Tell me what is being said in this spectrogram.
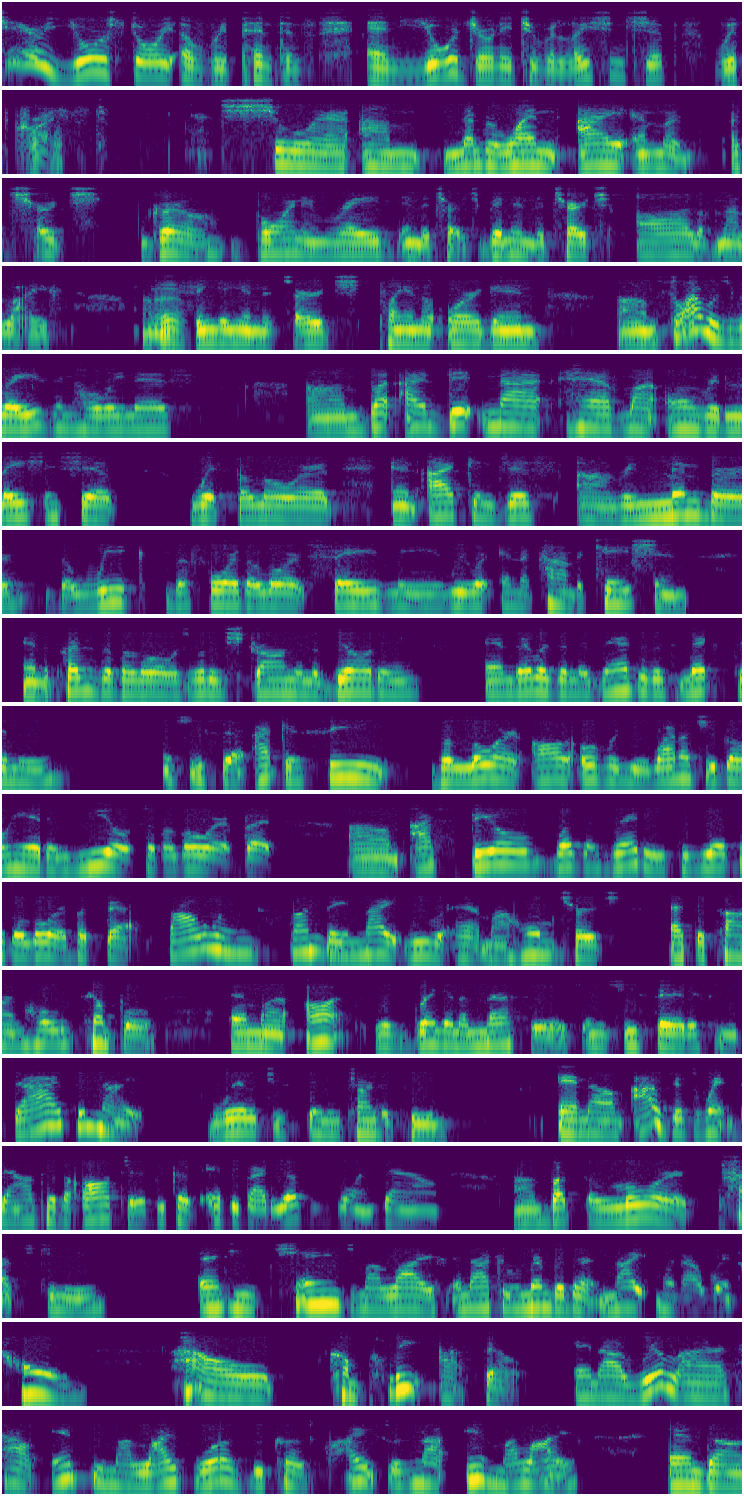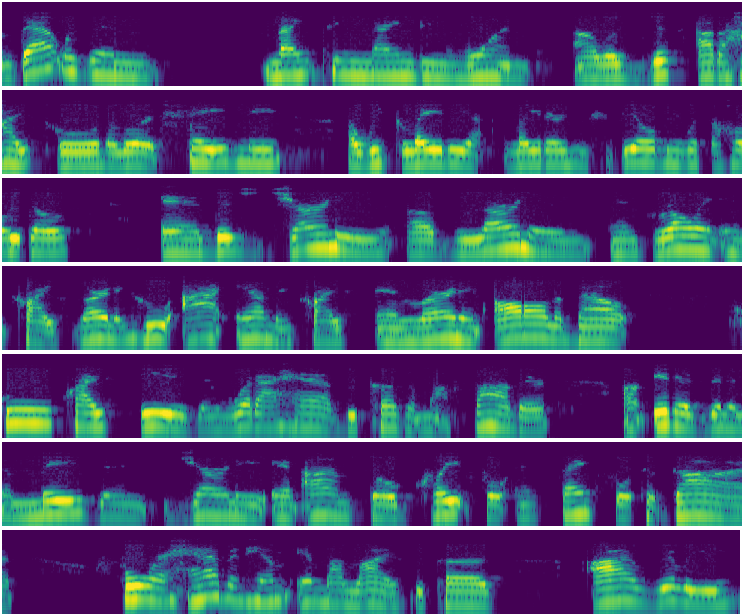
share your story of repentance and your journey to relationship with Christ. Sure. Um, number one, I am a, a church girl, born and raised in the church, been in the church all of my life, um, yeah. singing in the church, playing the organ. Um, so I was raised in holiness, um, but I did not have my own relationship with the Lord. And I can just uh, remember the week before the Lord saved me, we were in a convocation, and the presence of the Lord was really strong in the building. And there was an evangelist next to me, and she said, I can see the Lord all over you. Why don't you go ahead and yield to the Lord? But um, I still wasn't ready to yield to the Lord. But that following Sunday night, we were at my home church at the time, Holy Temple, and my aunt was bringing a message, and she said, "If you die tonight, where would you spend eternity?" And um, I just went down to the altar because everybody else was going down, um, but the Lord touched me, and He changed my life. And I can remember that night when I went home, how complete I felt and I realized how empty my life was because Christ was not in my life. And um, that was in 1991. I was just out of high school. The Lord saved me. A week later, later He filled me with the Holy Ghost. And this journey of learning and growing in Christ, learning who I am in Christ, and learning all about who Christ is and what I have because of my Father um, it has been an amazing journey, and I'm so grateful and thankful to God for having Him in my life because I really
